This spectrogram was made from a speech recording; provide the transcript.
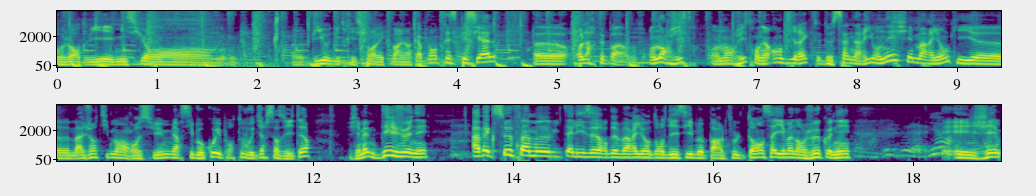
aujourd'hui, émission euh, Bio Nutrition avec Marion Caplan, très spéciale. Euh, on la refait pas, on enregistre, on enregistre, on est en direct de Sanary, on est chez Marion qui euh, m'a gentiment reçu, merci beaucoup et pour tout vous dire chers auditeurs, j'ai même déjeuné avec ce fameux vitaliseur de Marion dont Jessie me parle tout le temps, ça y est maintenant je connais. Et j'ai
